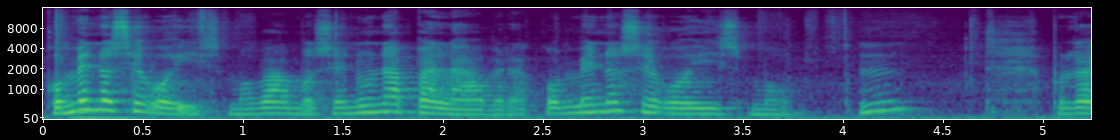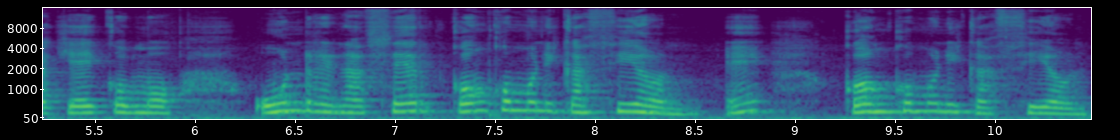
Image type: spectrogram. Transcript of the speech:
con menos egoísmo, vamos, en una palabra, con menos egoísmo. Porque aquí hay como un renacer con comunicación, ¿eh? con comunicación,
